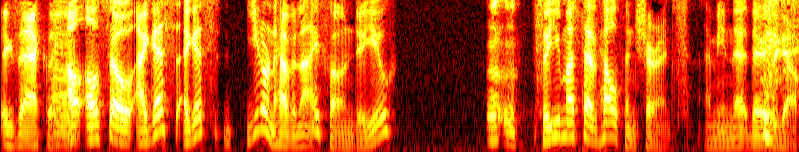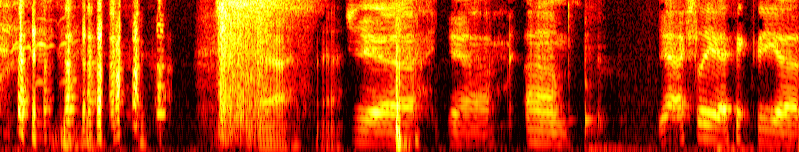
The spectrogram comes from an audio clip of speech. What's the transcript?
exactly. Um, also, I guess I guess you don't have an iPhone, do you? Mm-mm. So you must have health insurance. I mean, that, there you go. yeah. Yeah, yeah, um, yeah. Actually, I think the uh,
